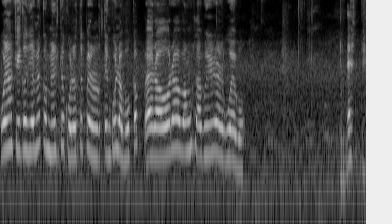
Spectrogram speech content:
Bueno chicos, ya me comí el chocolate, pero lo tengo en la boca. Pero ahora vamos a abrir el huevo. Este.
